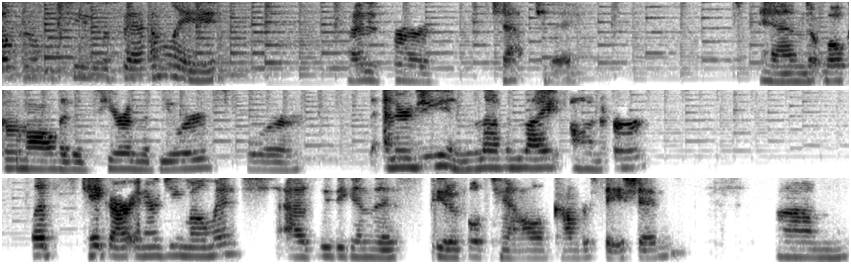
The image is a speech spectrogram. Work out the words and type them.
welcome to the family. Excited for chat today. And welcome all that is here and the viewers for the energy and love and light on earth. Let's take our energy moment as we begin this beautiful channel of conversation um,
